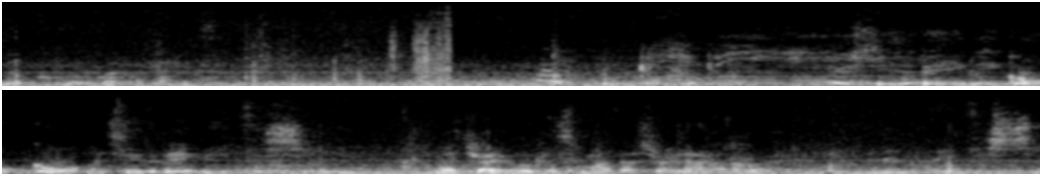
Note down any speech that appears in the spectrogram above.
Look for what likes. Baby. You see the baby? Go go over and see the baby. It's a she. That's right. Well, let's move this right out of the way. Remember, it's a she.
